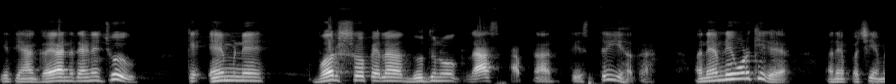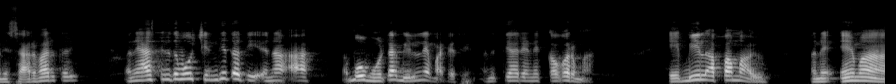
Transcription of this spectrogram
એ ત્યાં ગયા અને તેણે જોયું કે એમને વર્ષો પહેલાં દૂધનો ગ્લાસ આપનાર તે સ્ત્રી હતા અને એમને ઓળખી ગયા. અને પછી એમણે સારવાર કરી. અને આ સ્ત્રી તો બહુ ચિંતિત હતી. એના આ બહુ મોટા બિલને માટે થઈ. અને ત્યારે એને કવરમાં એ બિલ આપવામાં આવ્યું. અને એમાં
